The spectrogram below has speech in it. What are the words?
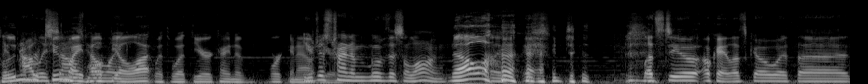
Clue number two might help you a lot with what you're kind of working out. You're just here. trying to move this along. No. Like- Just- Let's do okay. Let's go with uh,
